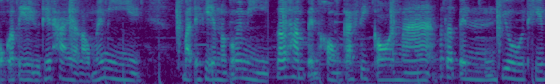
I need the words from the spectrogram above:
ปกติอยู่ที่ไทยอะเราไม่มีบัตร ATM เราก็ไม่มี เราทำเป็นของกสิกรมา ก็จะเป็น u t i p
